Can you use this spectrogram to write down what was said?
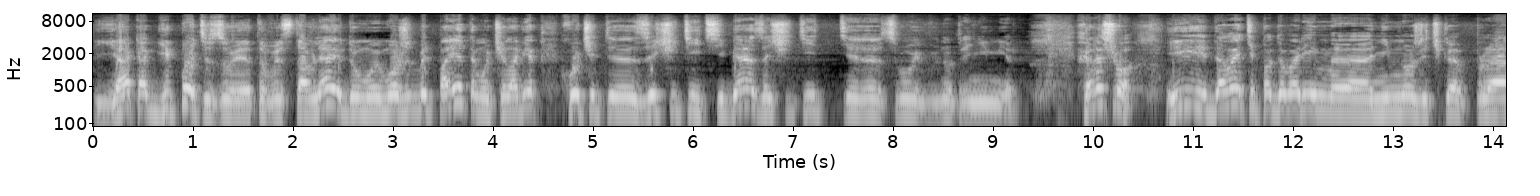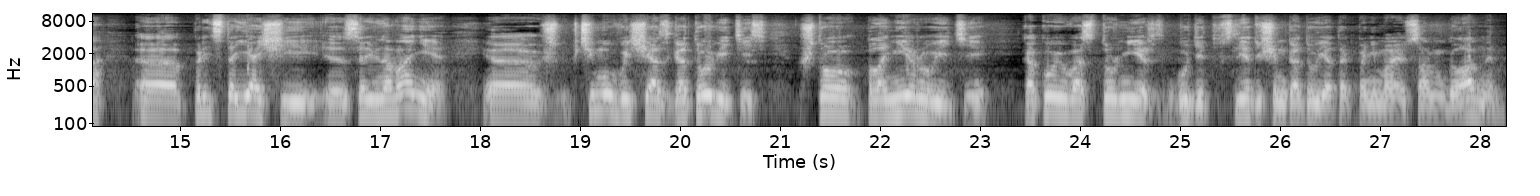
я как гипотезу это выставляю, думаю, может быть, поэтому человек хочет э, защитить себя, защитить э, свой внутренний мир. Хорошо, и давайте поговорим э, немножечко про предстоящие соревнования, к чему вы сейчас готовитесь, что планируете, какой у вас турнир будет в следующем году, я так понимаю, самым главным?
